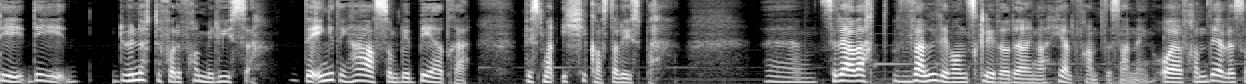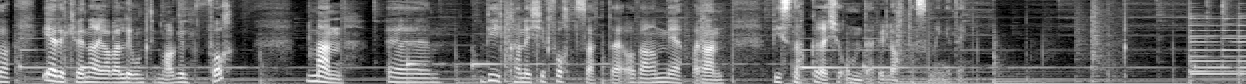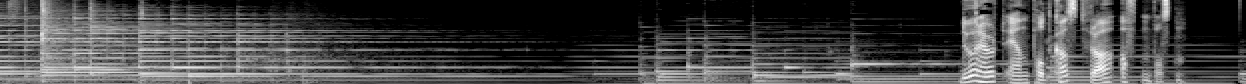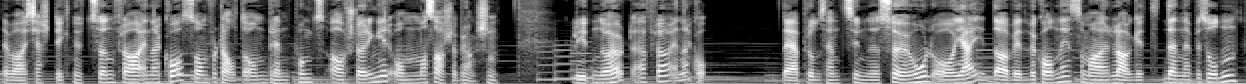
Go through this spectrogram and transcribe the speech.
de, de, Du er nødt til å få det fram i lyset. Det er ingenting her som blir bedre hvis man ikke kaster lys på det. Eh, så det har vært veldig vanskelige vurderinger helt frem til sending. Og fremdeles så er det kvinner jeg har veldig vondt i magen for. Men vi kan ikke fortsette å være med på den. Vi snakker ikke om det, vi later som ingenting. Du har hørt en podkast fra Aftenposten. Det var Kjersti Knutsen fra NRK som fortalte om Brennpunkts avsløringer om massasjebransjen. Lyden du har hørt, er fra NRK. Det er produsent Synne Søhol og jeg, David Vekoni, som har laget denne episoden.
